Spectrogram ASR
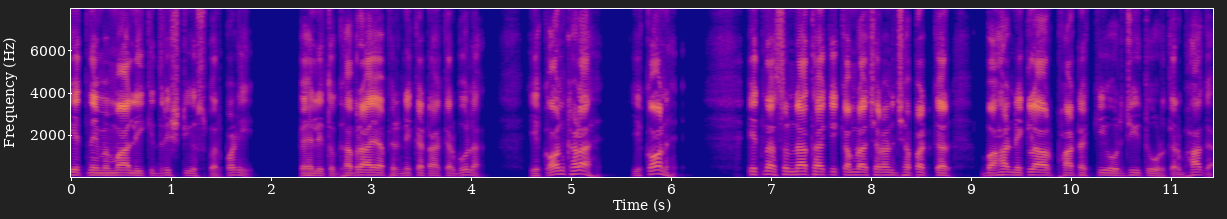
इतने में माली की दृष्टि उस पर पड़ी। पहले तो घबराया, फिर निकट आकर बोला, ये कौन खड़ा है? ये कौन है? इतना सुनना था कि कमलाचरण झपट कर बाहर निकला और फाटक की ओर जी तोड़कर भागा।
